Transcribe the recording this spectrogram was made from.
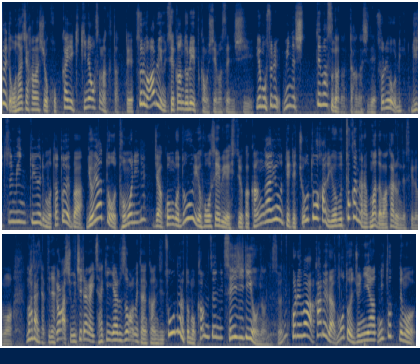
めて同じ話を国会で聞き直さなくたってそれはある意味セカンドレイプかもしれませんしいやもうそれみんな知ってってますがなって話でそれを立民というよりも例えば与野党ともにねじゃあ今後どういう法整備が必要か考えようって言って超党派で呼ぶとかならまだわかるんですけどもまだやってない。よしうちらが先にやるぞみたいな感じ。そうなるともう完全に政治利用なんですよね。これは彼ら元ジュニアにとっても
